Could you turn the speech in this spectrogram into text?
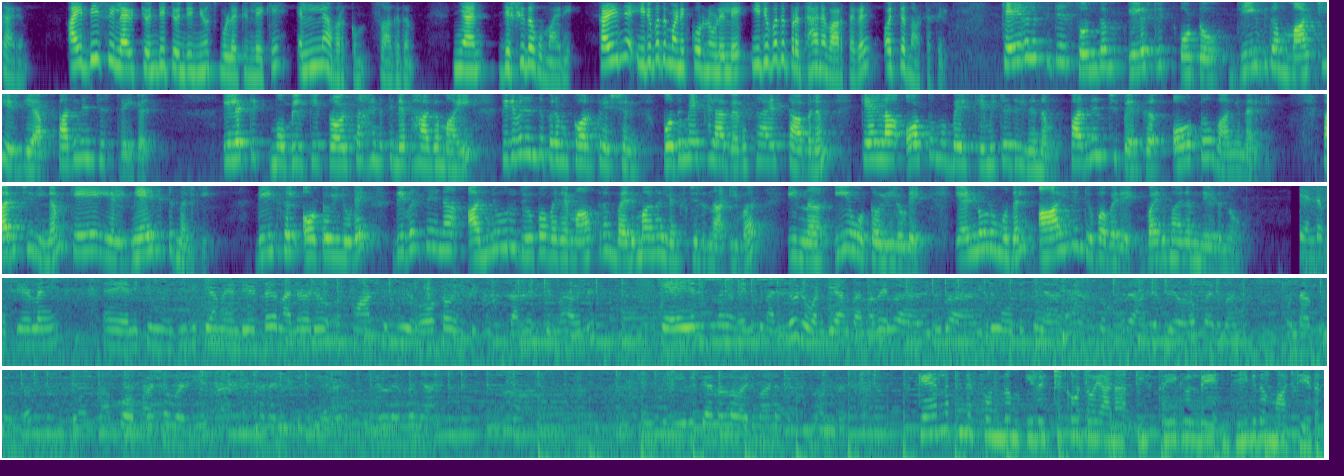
നമസ്കാരം. I B C live twenty twenty news ബുള്ളറ്റിനിലേക്ക് എല്ലാവർക്കും സ്വാഗതം. ഞാൻ ജഷിതകുമാരി. കഴിഞ്ഞ ഇരുപത് മണിക്കൂറിനുള്ളിലെ ഇരുപത് പ്രധാന വാർത്തകൾ ഒറ്റനോട്ടത്തിൽ. കേരളത്തിന്റെ സ്വന്തം ഇലക്ട്രിക് ഓട്ടോ ജീവിതം മാറ്റി എഴുതിയ പതിനഞ്ച് സ്ത്രീകൾ. ഇലക്ട്രിക് മൊബിലിറ്റി പ്രോത്സാഹനത്തിന്റെ ഭാഗമായി തിരുവനന്തപുരം കോർപ്പറേഷൻ പൊതുമേഖലാ വ്യവസായ സ്ഥാപനം കേരള ഓട്ടോമൊബൈൽസ് ലിമിറ്റഡിൽ നിന്നും പതിനഞ്ച് പേർക്ക് ഓട്ടോ വാങ്ങി നൽകി. പരിശീലനം കെ എൽ നേരിട്ട് നൽകി. ഡീസൽ ഓട്ടോയിലൂടെ ദിവസേന അഞ്ഞൂറ് രൂപ വരെ മാത്രം വരുമാനം ലഭിച്ചിരുന്ന ഇവർ ഇന്ന് ഈ ഓട്ടോയിലൂടെ എണ്ണൂറ് മുതൽ ആയിരം രൂപ വരെ വരുമാനം നേടുന്നു. എന്റെ കുട്ടികളെ എനിക്ക് ജീവിക്കാൻ വേണ്ടിയിട്ട് നല്ലൊരു സ്മാർട്ട് സിറ്റി ഓട്ടോ എനിക്ക് തന്നിരിക്കുന്നു. അതിൽ കെ എല്ലിന് എനിക്ക് നല്ലൊരു വണ്ടിയാണ് തന്നത്. ഇത് ഓടിച്ച് ഞാൻ ദിവസം ഒരു ആയിരം രൂപയോളം വരുമാനം ഉണ്ടാക്കുന്നുണ്ട്. കോർപ്പറേഷൻ വഴി ആണ് എനിക്ക് ഇതിൽ നിന്ന് ഞാൻ എനിക്ക് ജീവിക്കാനുള്ള വരുമാനം കിട്ടുന്നുണ്ട്. കേരളത്തിന്റെ സ്വന്തം ഇലക്ട്രിക് ഓട്ടോയാണ് ഈ സ്ത്രീകളുടെ ജീവിതം മാറ്റിയത്.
